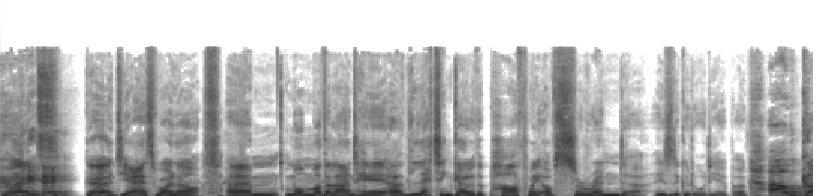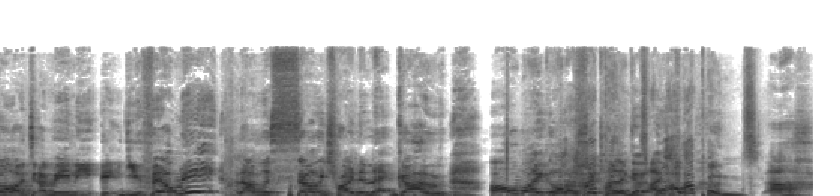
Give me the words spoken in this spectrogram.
Good, good, yes, why not? Um, more Motherland here. Uh, Letting Go, The Pathway of Surrender. Here's a good audiobook. oh God! I mean, you feel me? I was so trying to let go. Oh my God! I was so trying to let go. I What thought, happened? Ugh,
